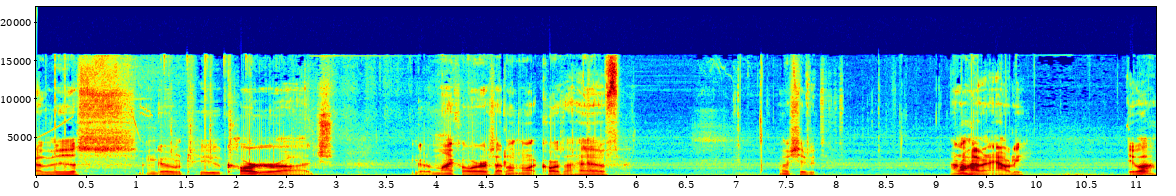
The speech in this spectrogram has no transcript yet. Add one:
Out of this and go to car garage. Go to my cars. I don't know what cars I have. Oh shit. I don't have an Audi. Do I?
